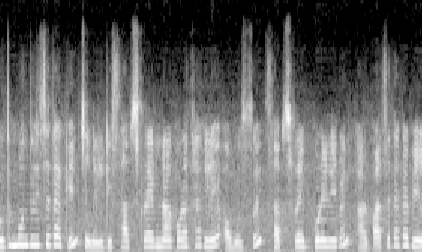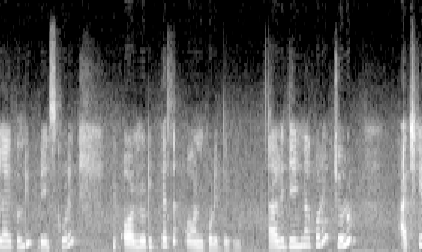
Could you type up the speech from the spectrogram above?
নতুন বন্ধু এসে থাকেন, চ্যানেলটি সাবস্ক্রাইব না করা থাকলে অবশ্যই সাবস্ক্রাইব করে নেবেন। আর পাশে থাকা বেল আইকনটি প্রেস করে অল নোটিফিকেশান অন করে দেবেন। তাহলে দেরি না করে চলুন আজকে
